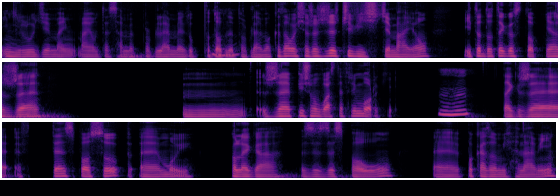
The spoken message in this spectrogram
inni ludzie mają te same problemy lub podobne mhm. problemy. Okazało się, że rzeczywiście mają i to do tego stopnia, że, mm, że piszą własne frameworki. Mhm. Także w ten sposób mój kolega z zespołu pokazał mi Hanami.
